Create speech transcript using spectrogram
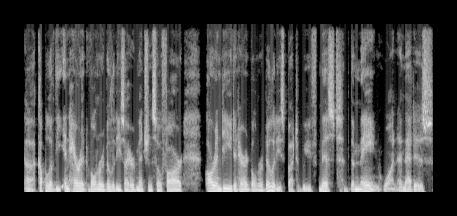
Uh, a couple of the inherent vulnerabilities I heard mentioned so far are indeed inherent vulnerabilities, but we've missed the main one, and that is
